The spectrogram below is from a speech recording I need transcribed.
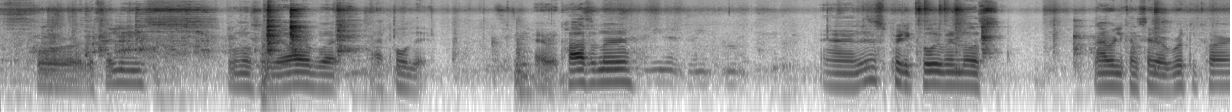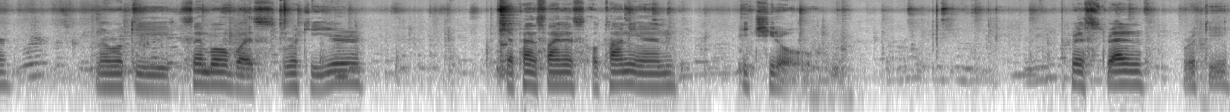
for the Phillies. Who knows who they are, but I pulled it. Eric Hosmer. I need a drink. And this is pretty cool, even though it's not really considered a rookie card. No rookie symbol, but it's rookie year. Japan's finest, Ohtani and Ichiro. Chris Stratton, rookie.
